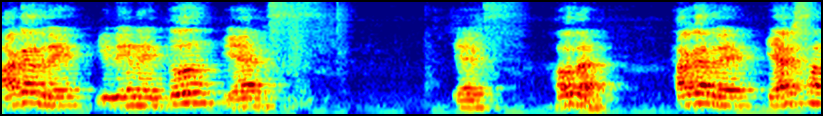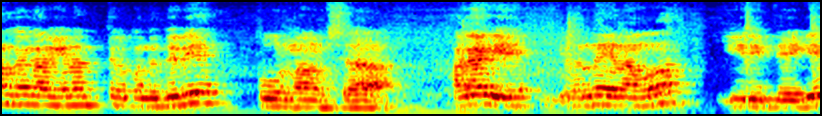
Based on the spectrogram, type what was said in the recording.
ಹಾಗಾದ್ರೆ ಇದೇನಾಯ್ತು? ಎಕ್ಸ್ ಎಕ್ಸ್ ಹೌದಾ? ಹಾಗಾದ್ರೆ ಎಕ್ಸ್ ಅಂದ್ರೆ ನಾವು ಏನಂತ ತಿಳ್ಕೊಂಡಿದ್ದೀವಿ? ಪೂರ್ಣಾಂಶ. ಹಾಗಾಗಿ ಇದನ್ನೇ ನಾವು ಈ ರೀತಿಯಾಗಿ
